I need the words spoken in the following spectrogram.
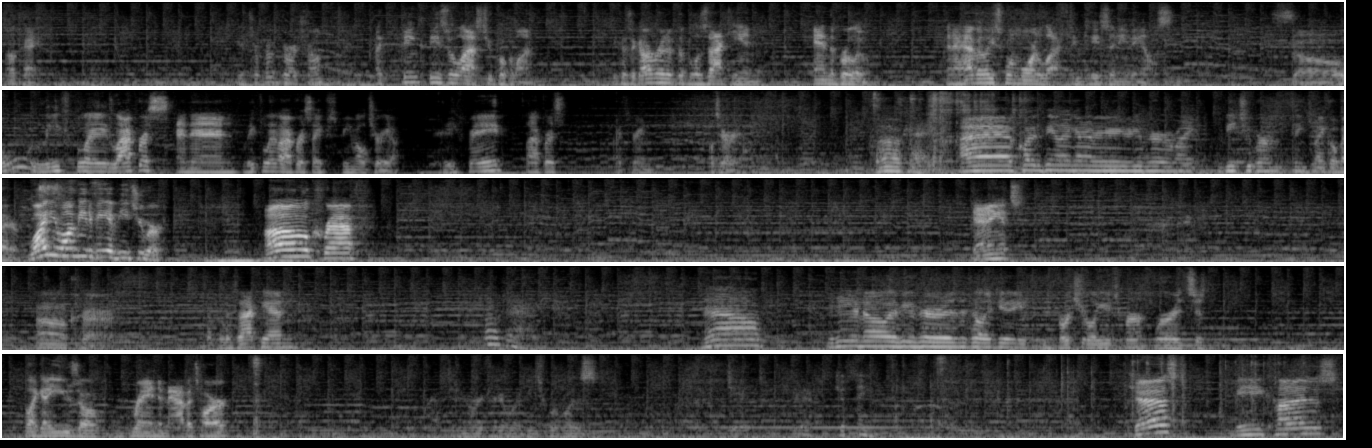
Okay. You took out Garchomp. I think these are the last two Pokemon. Because I got rid of the Blaziken and the Breloom. And I have at least one more left in case anything else. So, Leaf Blade, Lapras, and then Leaf Blade, Lapras, Ice Beam, Altaria. Leaf Blade, Lapras, Ice Beam, Altaria. Okay, I have quite a feeling I'm gonna be my VTuber things might go better. Why do you want me to be a VTuber? Oh crap. Dang it. Okay. Blaziken. Okay. Now, you need to know if heard of the virtual YouTuber, where it's just like I use a random avatar. Crap, did I already out what a VTuber was? Did yeah. Just saying. Just because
